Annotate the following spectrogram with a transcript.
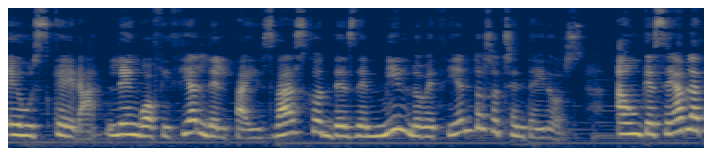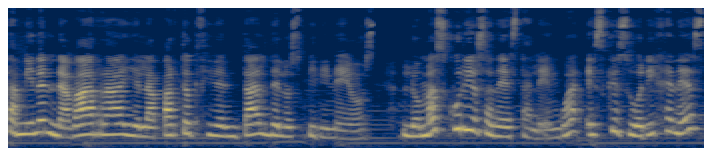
euskera, lengua oficial del País Vasco desde 1982 aunque se habla también en Navarra y en la parte occidental de los Pirineos. Lo más curioso de esta lengua es que su origen es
